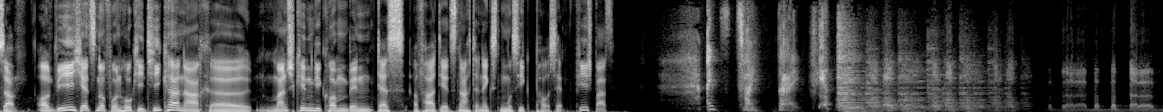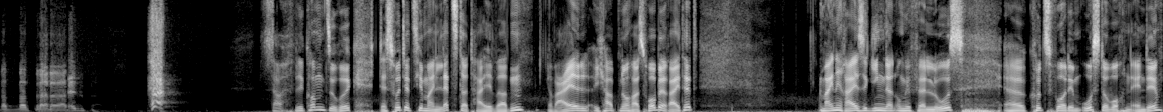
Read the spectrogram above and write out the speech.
So, und wie ich jetzt noch von Hokitika nach äh, Munchkin gekommen bin, das erfahrt ihr jetzt nach der nächsten Musikpause. Viel Spaß! Eins, zwei, drei, vier! So, willkommen zurück. Das wird jetzt hier mein letzter Teil werden, weil ich habe noch was vorbereitet. Meine Reise ging dann ungefähr los, äh, kurz vor dem Osterwochenende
